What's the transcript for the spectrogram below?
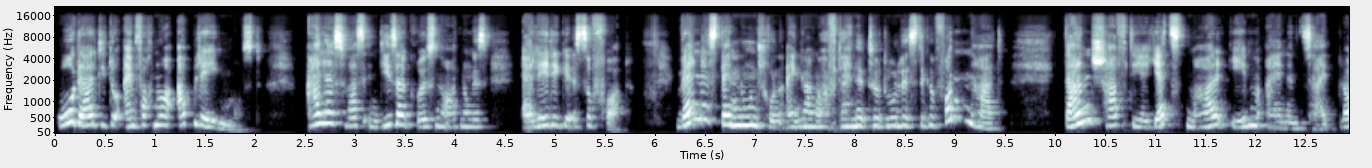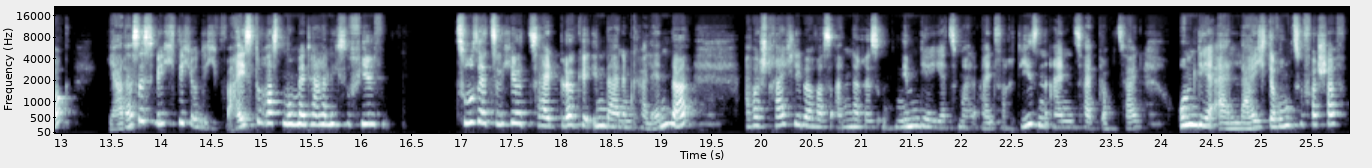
oder die du einfach nur ablegen musst. Alles, was in dieser Größenordnung ist, erledige es sofort. Wenn es denn nun schon Eingang auf deine To-Do-Liste gefunden hat, dann schaff dir jetzt mal eben einen Zeitblock. Ja, das ist wichtig und ich weiß, du hast momentan nicht so viel zusätzliche Zeitblöcke in deinem Kalender. Aber streich lieber was anderes und nimm dir jetzt mal einfach diesen einen Zeitblock Zeit, um dir Erleichterung zu verschaffen.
